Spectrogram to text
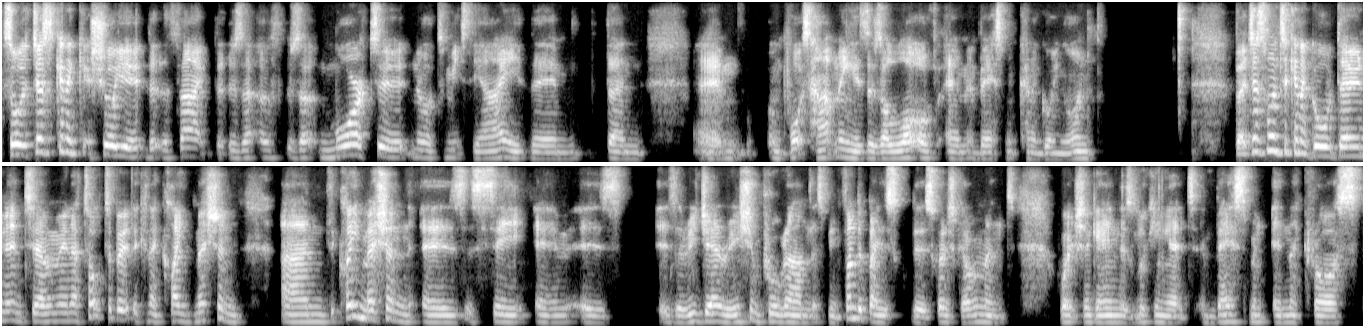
So it's just kind of show you that the fact that there's a, there's a more to you know to meets the eye than than um, what's happening is there's a lot of investment kind of going on. But I just want to kind of go down into, I mean, I talked about the kind of Clyde mission, and the Clyde mission is, say, um, is is a regeneration program that's been funded by the Scottish Government, which again is looking at investment in across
